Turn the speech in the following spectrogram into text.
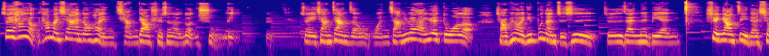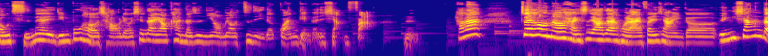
所以他有，他们现在都很强调学生的论述力，所以像这样子的文章越来越多了，小朋友已经不能只是就是在那边炫耀自己的修辞，那已经不合潮流。现在要看的是你有没有自己的观点跟想法，嗯，好啦，最后呢，还是要再回来分享一个云香的，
